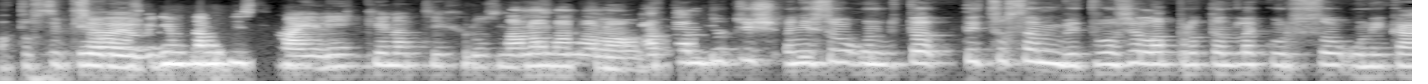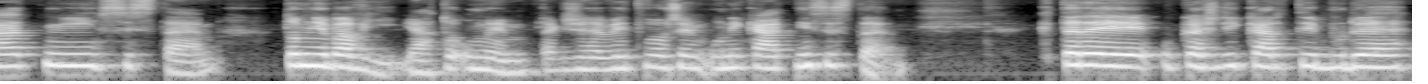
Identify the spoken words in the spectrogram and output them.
A to si přeložím. Jo, jo, vidím tam ty smajlíky na těch různých... Ano, ano, ano. A tam totiž, oni jsou, ty, co jsem vytvořila pro tenhle kurz, jsou unikátní systém. To mě baví, já to umím, takže vytvořím unikátní systém, který u každé karty bude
